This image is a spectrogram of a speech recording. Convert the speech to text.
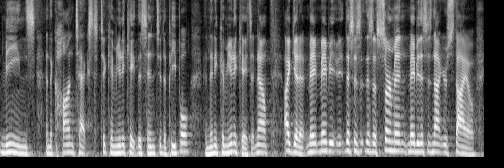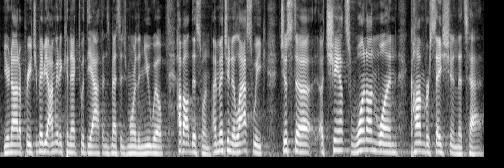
means and the context to communicate this into the people, and then he communicates it. Now, I get it. Maybe this is, this is a sermon. Maybe this is not your style. You're not a preacher. Maybe I'm going to connect with the Athens message more than you will. How about this one? I mentioned it last week, just a, a chance one on one conversation that's had.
